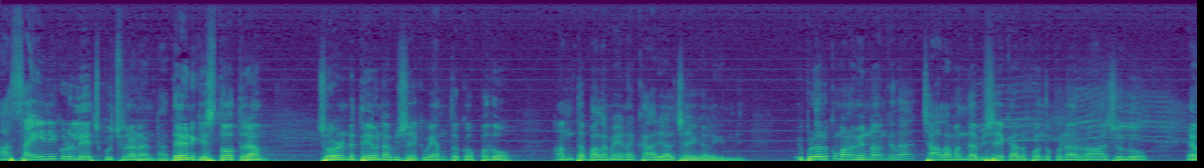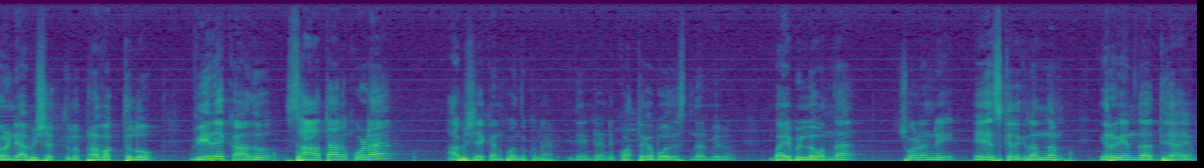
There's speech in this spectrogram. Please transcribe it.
ఆ సైనికుడు లేచి కూర్చున్నాడంట. దేవునికి స్తోత్రం. చూడండి దేవుని అభిషేకం ఎంత గొప్పదో. అంత బలమైన కార్యాలు చేయగలిగింది. ఇప్పటివరకు మనం విన్నాం కదా చాలామంది అభిషేకాలను పొందుకున్నారు. రాజులు ఏవండి అభిషక్తులు ప్రవక్తులు. వీరే కాదు సాతాను కూడా అభిషేకాన్ని పొందుకున్నాడు. ఇదేంటండి? కొత్తగా బోధిస్తున్నారు మీరు? బైబిల్లో ఉందా? చూడండి ఏహెస్కెల్ గ్రంథం ఇరవై ఎనిమిదో అధ్యాయం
